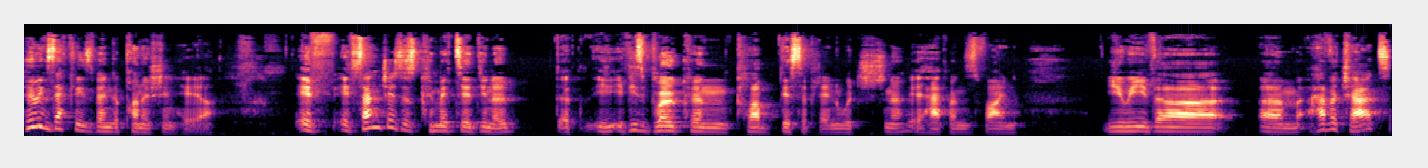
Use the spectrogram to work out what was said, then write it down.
Who exactly is Wenger punishing here? If if Sanchez has committed, you know, if he's broken club discipline, which you know it happens, fine. You either um, have a chat,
